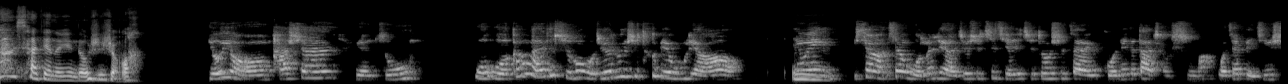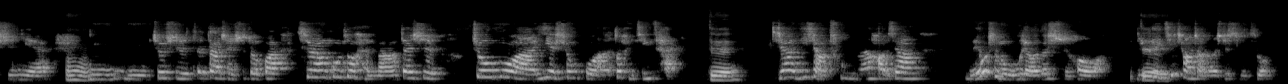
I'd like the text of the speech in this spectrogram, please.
夏天的运动是什么？游泳、爬山、远足。我我刚来的时候，我觉得瑞士特别无聊。因为像像我们俩就是之前一直都是在国内的大城市嘛，我在北京十年，嗯，你你就是在大城市的话，虽然工作很忙，但是周末啊、夜生活啊都很精彩。对，只要你想出门，好像没有什么无聊的时候啊，你可以经常找到事情做。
